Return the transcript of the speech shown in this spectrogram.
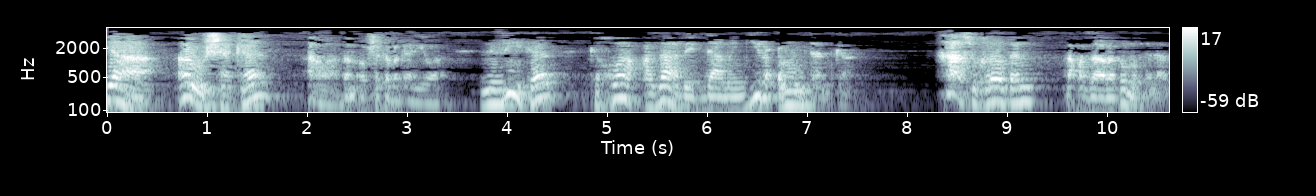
يا أو بم أوشك بكاريوا نزيك كخوا عذابك دامنجير عمومتنك خاص وخروتا بعذابك مبتلا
